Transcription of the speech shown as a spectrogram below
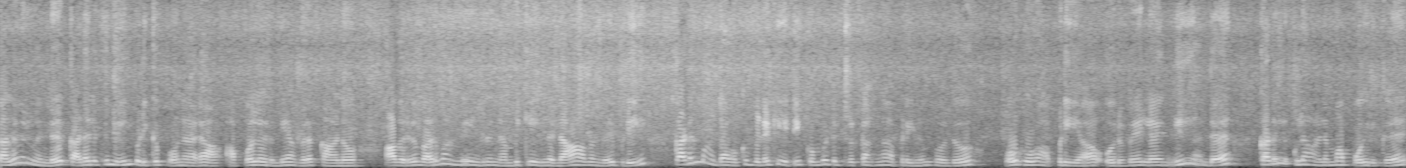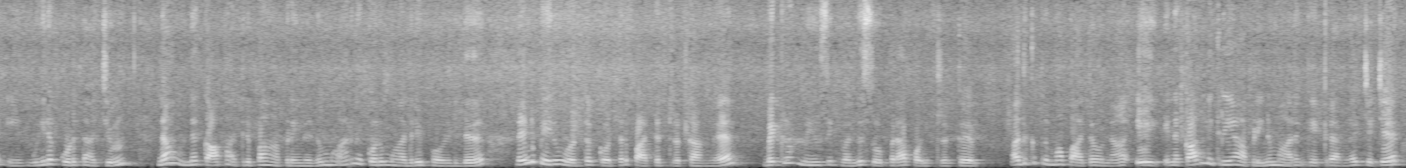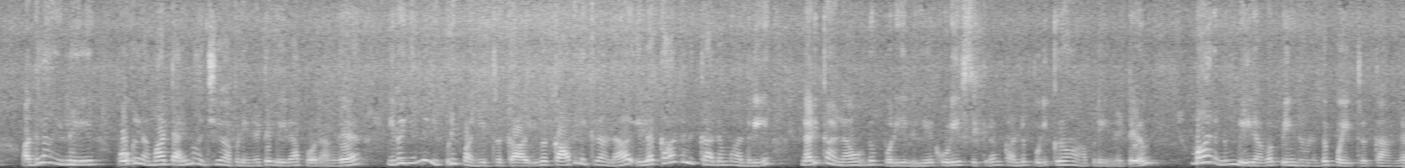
கணவர் வந்து கடலுக்கு மீன் பிடிக்க போனாரா? அப்போல இருந்தே அவரை காணோம். அவர் வருவாங்கங்கிற நம்பிக்கை தான் அவங்க இப்படி கடல் மாதாவுக்கு விளக்கேற்றி கும்பிட்டுட்டு இருக்காங்க அப்படின்னும் போது ஓஹோ அப்படியா? ஒருவேளை நீ அந்த கடலுக்குள்ள ஆழமா போயிருக்க என் உயிரை கொடுத்தாச்சும் நான் உன்னை காப்பாத்திருப்பேன் அப்படின்னதும் மாறனுக்கு ஒரு மாதிரி போயிடுது. ரெண்டு பேரும் ஒருத்தருக்கு ஒருத்தர் பார்த்துட்டு இருக்காங்க. பேக்ரவுண்ட் மியூசிக் வந்து சூப்பரா போயிட்டு இருக்கு. அதுக்கப்புறமா பார்த்தோம்னா ஏய் என்னை காதலிக்கிறியா? அப்படின்னு மாறன் கேட்குறாங்க சேச்சே அதெல்லாம் இல்லையே. போகலாமா? டைம் ஆச்சு. அப்படின்னுட்டு வீரா போகிறாங்க இவ என்ன இப்படி பண்ணிட்டுருக்கா? இவ காதலிக்கிறாளா? இல்லை காதலிக்காத மாதிரி நடிக்காளா? ஒன்றும் புரியலையே. கூடிய சீக்கிரம் கண்டுபிடிக்கிறோம். அப்படின்னுட்டு மாறனும் வீராவை பின்தொடர்ந்து போயிட்டு இருக்காங்க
